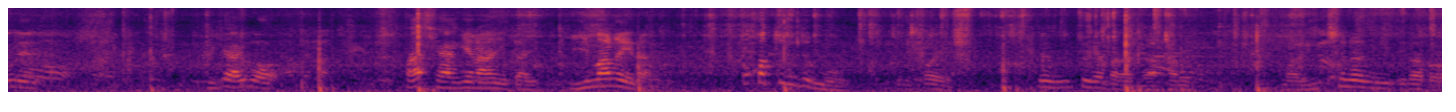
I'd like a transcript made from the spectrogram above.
근데 그게 아니고 다시 확인하니까 2만 원이라 그래 똑같은데 뭐. 거의. 그럼 이쪽에다가 이제 한 뭐 2천 원이라도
